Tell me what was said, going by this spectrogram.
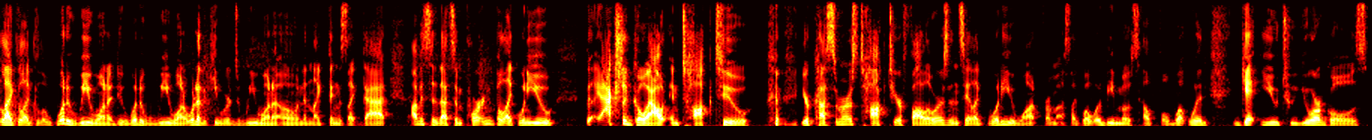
Like like what do we want to do? What do we want what are the keywords we want to own? and like things like that. Obviously that's important but like when you actually go out and talk to your customers talk to your followers and say like what do you want from us? Like what would be most helpful? What would get you to your goals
